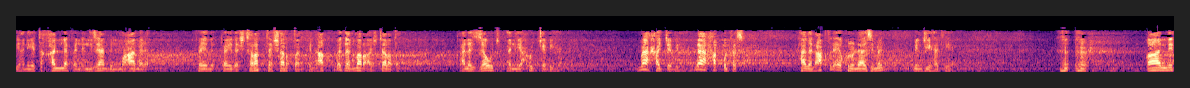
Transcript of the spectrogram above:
يعني يتخلف الإلزام بالمعاملة. فإذا اشترطت شرطا في العقد مثلا المرأة اشترطت على الزوج أن يحج بها. ما حج بها لا حق الفسخ هذا العقد لا يكون لازما من جهتها. قال لك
